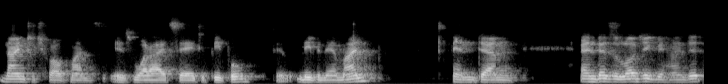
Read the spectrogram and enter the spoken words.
nine to twelve months is what I say to people to leave in their mind, and um, and there's a logic behind it.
